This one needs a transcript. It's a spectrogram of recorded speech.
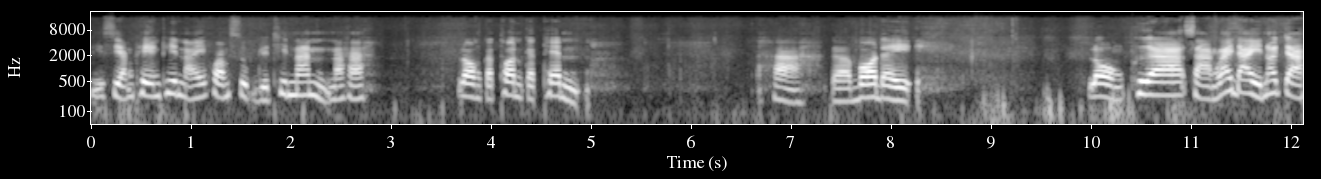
มีเสียงเพลงที่ไหนความสุขอยู่ที่นั่นนะคะลองกระท่อนกระแท่นค่ะกับบอได้ลองเพื่อสร้างรายได้เนอกจาก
